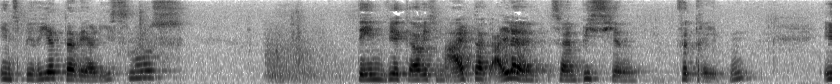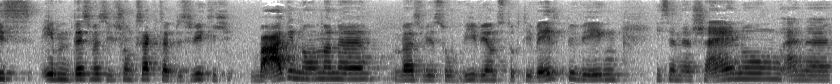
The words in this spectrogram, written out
inspirierter Realismus, den wir, glaube ich, im Alltag alle so ein bisschen vertreten, ist eben das, was ich schon gesagt habe, das wirklich Wahrgenommene, was wir so, wie wir uns durch die Welt bewegen, ist eine Erscheinung, eine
